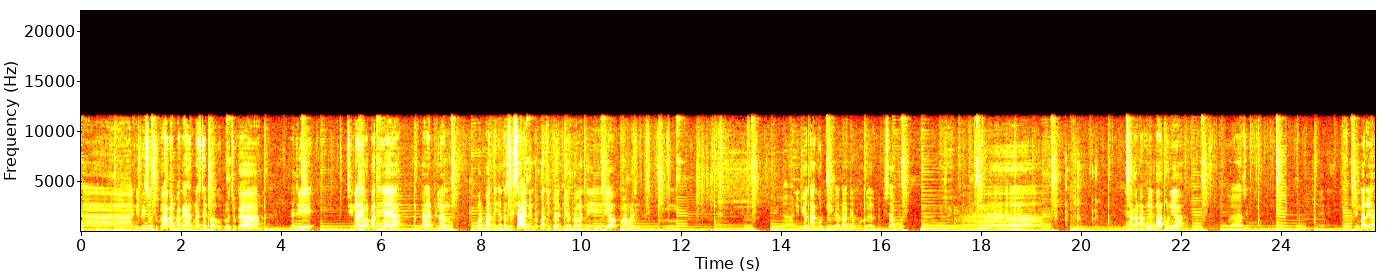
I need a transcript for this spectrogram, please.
Nah, ini besok juga akan pakai harness dan bawa GoPro juga. Jadi jinak ya merpatinya ya. Kalian bilang merpatinya tersiksa ini merpati bahagia banget nih. Ayo, mam lagi. Ini dia takut nih karena ada burung yang lebih besar tuh. Nah. Misalkan aku lempar pun ya. Nah, sini. Nih, Lempar ya.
